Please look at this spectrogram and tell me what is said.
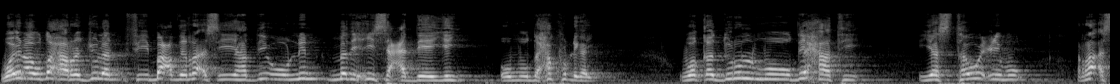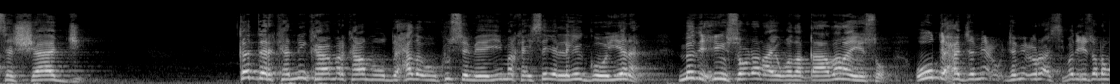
Wain awdaxa rajula fii bacdi ra'sihi haddii uu nin madaxiisa caddeeyey oo muudixo ku dhigay wa qadru lmuudixati yastawcibu ra'sa shaaji. Qadarka ninkaa markaa muudixada uu ku sameeyey marka isaga laga gooyana madaxiisoo dhan ay wada qaadanayso uudixa jami jamiicu ra'si madaxiiso dhan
